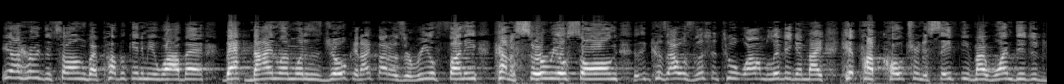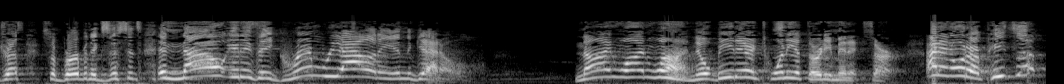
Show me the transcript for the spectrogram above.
You know, I heard the song by Public Enemy a while back. Back 911 is a joke, and I thought it was a real funny, kind of surreal song because I was listening to it while I'm living in my hip hop culture and the safety of my one digit address suburban existence. And now it is a grim reality in the ghetto. 911. They'll be there in 20 or 30 minutes, sir. I didn't order a pizza.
